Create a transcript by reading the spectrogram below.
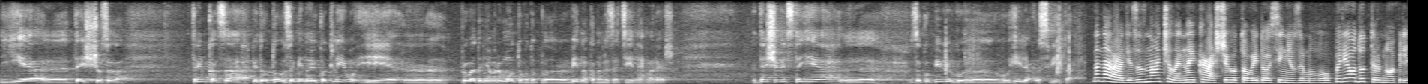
є дещо за тримка за підготовку заміною котлів і проведенням ремонту водопровідно-каналізаційних мереж. Дещо відстає закупівлі вугілля освіта. На нараді зазначили, найкраще готовий до осінньо-зимового періоду Тернопіль.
